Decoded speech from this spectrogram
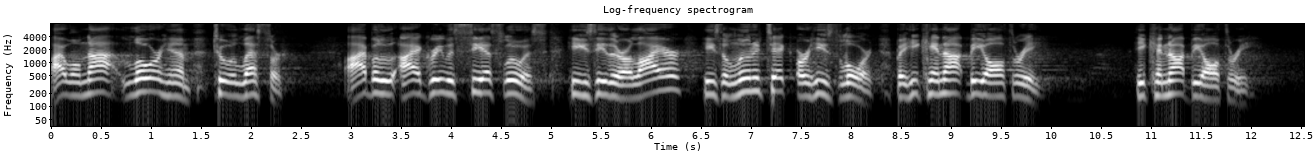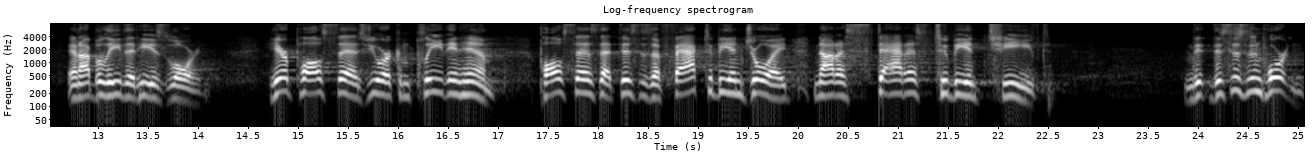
I will not lower him to a lesser. I, believe, I agree with C.S. Lewis. He's either a liar, he's a lunatic, or he's Lord. But he cannot be all three. He cannot be all three. And I believe that He is Lord. Here, Paul says, You are complete in Him. Paul says that this is a fact to be enjoyed, not a status to be achieved. This is important.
